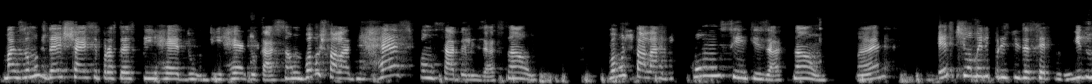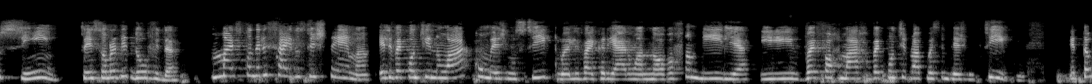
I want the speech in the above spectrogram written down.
Mas vamos deixar esse processo de, reedu de reeducação, vamos falar de responsabilização, vamos falar de conscientização, né? Esse homem ele precisa ser punido, sim, sem sombra de dúvida. Mas quando ele sair do sistema, ele vai continuar com o mesmo ciclo, ele vai criar uma nova família e vai formar, vai continuar com esse mesmo ciclo. Então,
